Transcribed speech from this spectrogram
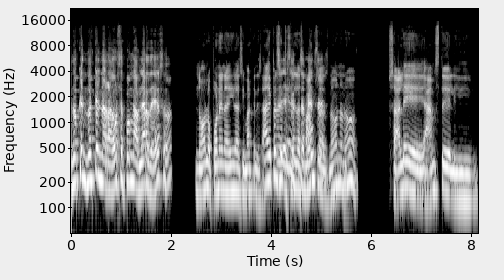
no, que, no es que el narrador se ponga a hablar de eso. No, lo ponen ahí las imágenes. Ah, yo pensé que en las pausas. No, no, no. Sale Amstel y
